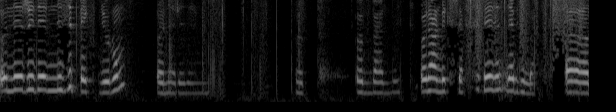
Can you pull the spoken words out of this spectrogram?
önerilerinizi bekliyorum. Önerilerinizi. Öp, önermek, önermek işte. Ne, ne bileyim ben. Ee,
